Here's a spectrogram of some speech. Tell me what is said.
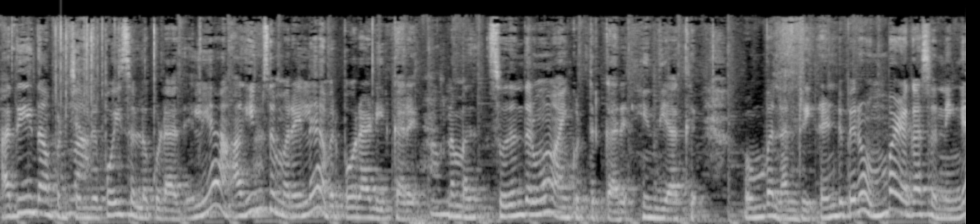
அதே தான் பிடிச்சிருந்தது பொய் சொல்லக்கூடாது இல்லையா? அகிம்சை முறையில அவர் போராடி இருக்காரு. நம்ம சுதந்திரமும் வாங்கி கொடுத்துருக்காரு இந்தியாவுக்கு. ரொம்ப நன்றி. ரெண்டு பேரும் ரொம்ப அழகா சொன்னீங்க.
